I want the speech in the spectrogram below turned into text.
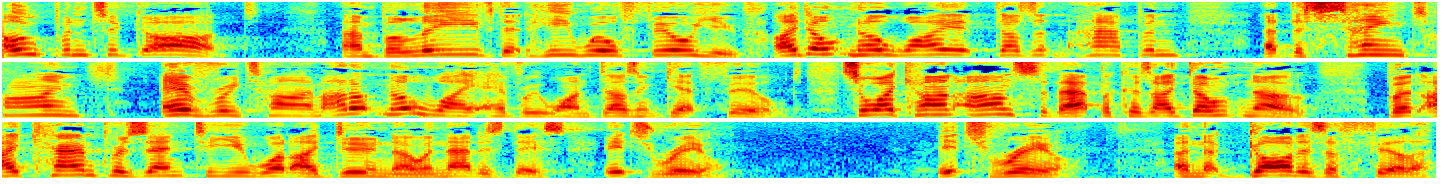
open to God and believe that He will fill you. I don't know why it doesn't happen at the same time every time. I don't know why everyone doesn't get filled. So I can't answer that because I don't know. But I can present to you what I do know, and that is this it's real. It's real. And that God is a filler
